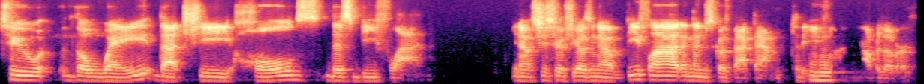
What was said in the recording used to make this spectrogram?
to the way that she holds this B flat, you know, she she goes, you know, B flat, and then just goes back down to the E Mhm. flat, opera's over.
